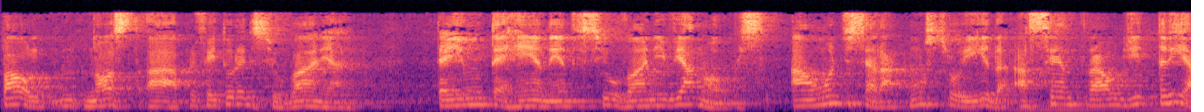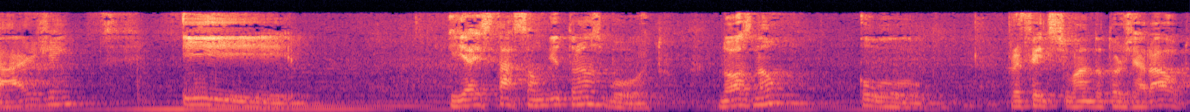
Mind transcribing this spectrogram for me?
Paulo, nós, a Prefeitura de Silvânia tem um terreno entre Silvânia e Vianópolis, aonde será construída a central de triagem e, e a estação de transbordo. Nós não, o prefeito Silvânia, doutor Geraldo,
